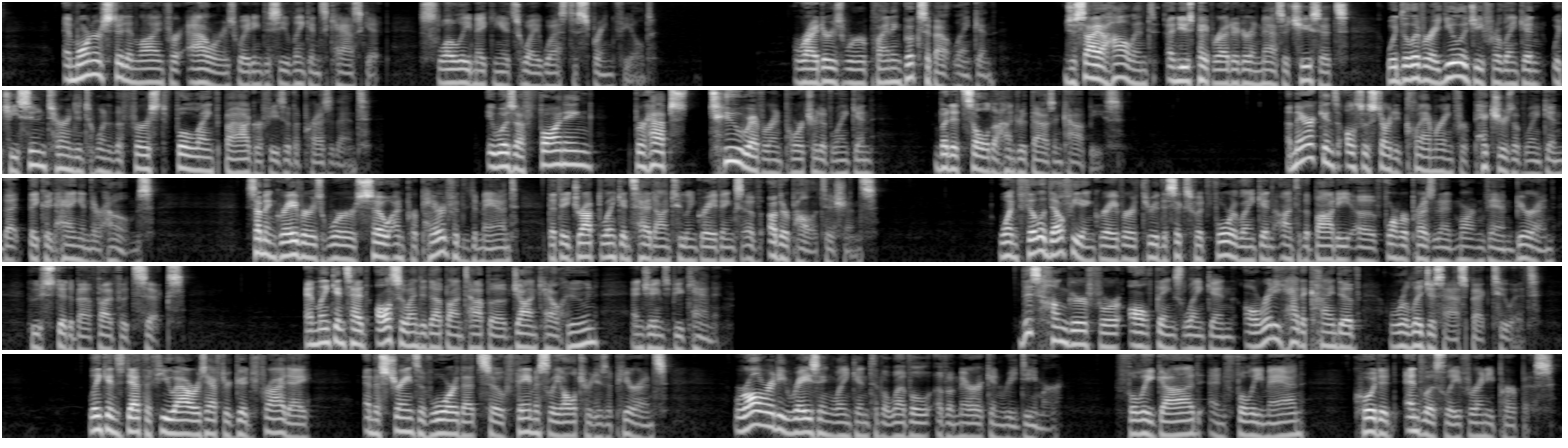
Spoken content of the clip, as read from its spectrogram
and mourners stood in line for hours waiting to see Lincoln's casket, slowly making its way west to Springfield. Writers were planning books about Lincoln. Josiah Holland, a newspaper editor in Massachusetts, would deliver a eulogy for Lincoln, which he soon turned into one of the first full length biographies of the president. It was a fawning, perhaps too reverent portrait of Lincoln, but it sold a 100,000 copies. Americans also started clamoring for pictures of Lincoln that they could hang in their homes. Some engravers were so unprepared for the demand that they dropped Lincoln's head onto engravings of other politicians. One Philadelphia engraver threw the six foot four Lincoln onto the body of former President Martin Van Buren, who stood about five foot six. And Lincoln's head also ended up on top of John Calhoun and James Buchanan. This hunger for all things Lincoln already had a kind of religious aspect to it. Lincoln's death a few hours after Good Friday and the strains of war that so famously altered his appearance were already raising Lincoln to the level of American Redeemer, fully God and fully man, quoted endlessly for any purpose.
